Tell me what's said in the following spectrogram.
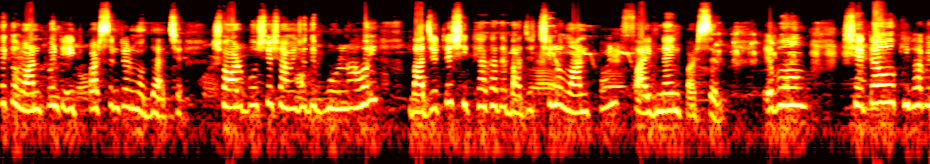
থেকে ওয়ান পয়েন্ট এইট পার্সেন্টের মধ্যে আছে। সর্বশেষ আমি যদি ভুল না হই বাজেটে শিক্ষা খাতে বাজেট ছিল one point five nine percent এবং সেটাও কীভাবে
